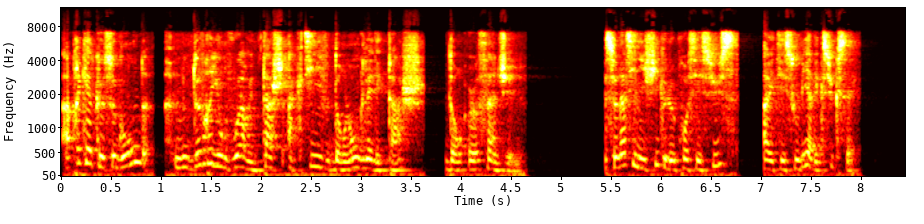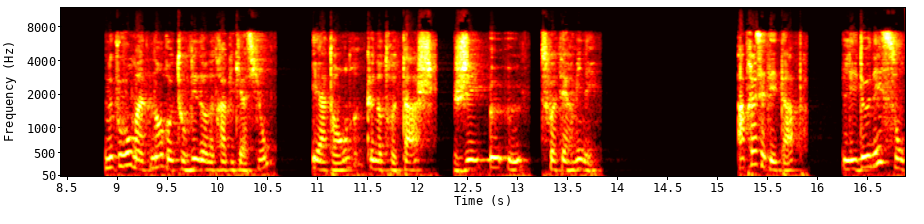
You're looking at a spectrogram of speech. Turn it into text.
Après quelques secondes, nous devrions voir une tâche active dans l'onglet des tâches dans Earth Engine. Cela signifie que le processus a été soumis avec succès. Nous pouvons maintenant retourner dans notre application et attendre que notre tâche GEE e soit terminée. Après cette étape, les données sont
